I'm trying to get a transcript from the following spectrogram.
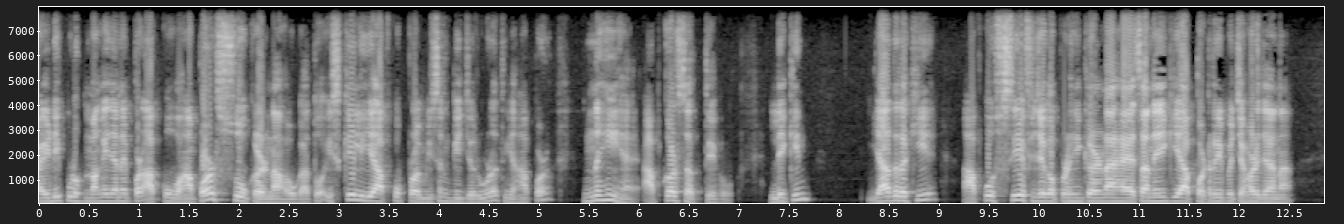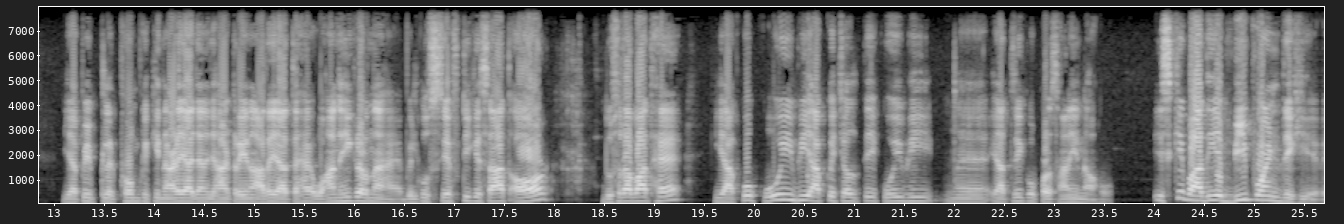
आईडी प्रूफ मांगे जाने पर आपको वहाँ पर शो करना होगा। तो इसके लिए आपको परमिशन की ज़रूरत यहाँ पर नहीं है, आप कर सकते हो। लेकिन याद रखिए, आपको सेफ़ जगह पर ही करना है। ऐसा नहीं कि आप पटरी पर चढ़ जाना या फिर प्लेटफॉर्म के किनारे आ जाना जहाँ ट्रेन आते जाता है, वहाँ नहीं करना है। बिल्कुल सेफ्टी के साथ। और दूसरा बात है कि आपको कोई भी आपके चलते कोई भी यात्री को परेशानी ना हो। इसके बाद ये बी पॉइंट देखिए।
